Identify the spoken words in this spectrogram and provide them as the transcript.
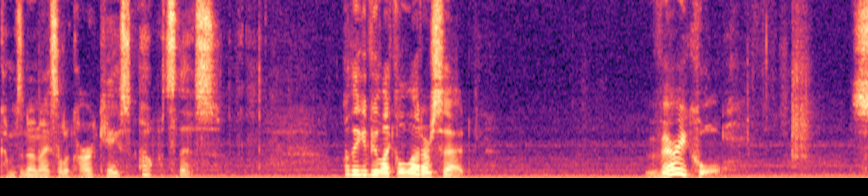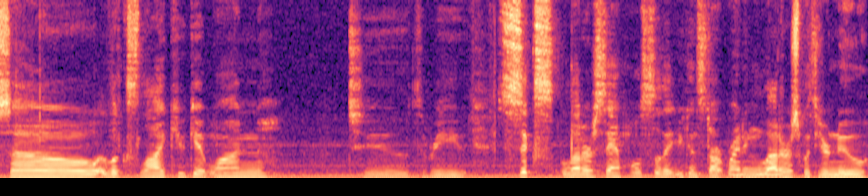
Comes in a nice little card case. Oh, what's this? Oh, they give you like a letter set. Very cool. So it looks like you get one, two, three, six letter samples so that you can start writing letters with your new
